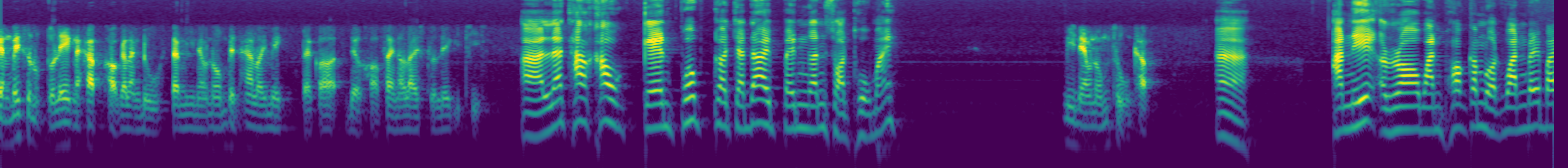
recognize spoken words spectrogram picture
ยังไม่สรุปตัวเลขนะครับ ขอกำลังดู แต่มีแนวโน้มเป็น 500 เมก แต่ก็เดี๋ยวขอ finalize ตัวเลขอีกที อ่าและถ้าเข้าเกณฑ์ปุ๊บก็จะได้เป็นเงินสดถูกไหม มีแนวโน้มสูงครับ อ่า อันนี้รอวันพอกำหนดวันไม่ไม่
